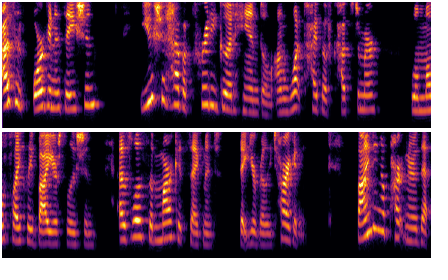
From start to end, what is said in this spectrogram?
As an organization, you should have a pretty good handle on what type of customer will most likely buy your solution, as well as the market segment that you're really targeting. Finding a partner that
